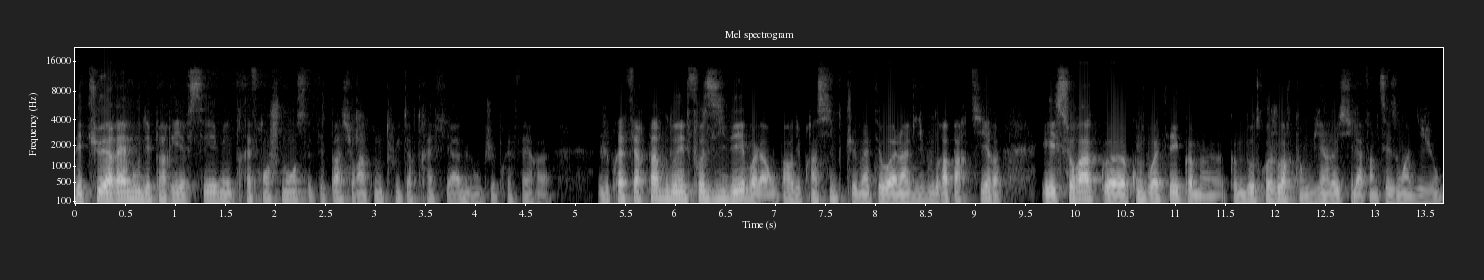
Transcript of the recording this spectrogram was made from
des QRM ou des paris FC, mais très franchement, ce n'était pas sur un compte Twitter très fiable, donc je préfère, euh, je préfère pas vous donner de fausses idées. Voilà, on part du principe que Matteo Alinvi voudra partir et sera euh, convoité comme, euh, comme d'autres joueurs qui ont bien réussi la fin de saison à Dijon.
